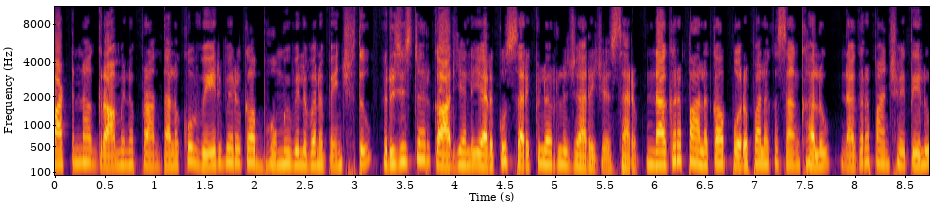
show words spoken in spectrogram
పట్టణ గ్రామీణ ప్రాంతాలకు వేర్వేరుగా భూమి విలువను పెంచుతూ రిజిస్టర్ కార్యాలయాలకు సర్క్యులర్లు జారీ చేశారు. నగరపాలక పురపాలక సంఘాలు నగర పంచాయతీలు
